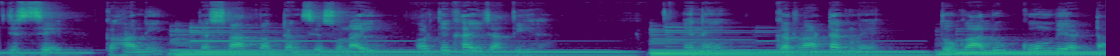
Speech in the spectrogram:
जिससे कहानी रचनात्मक ढंग से सुनाई और दिखाई जाती है। इन्हें कर्नाटक में तोगालू कोम्बे अट्टा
